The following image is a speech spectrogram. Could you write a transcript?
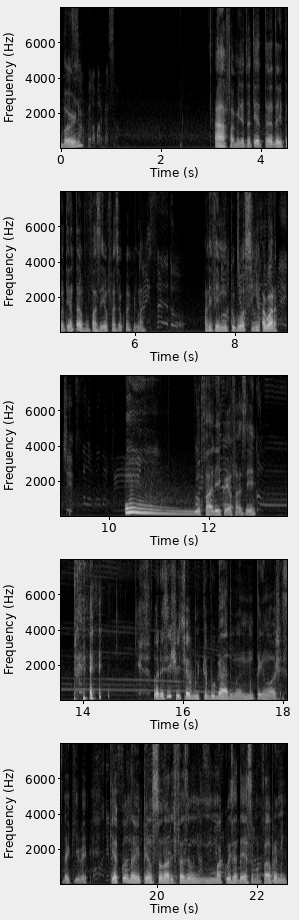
burn. Ah, família, tô tentando aí, tô tentando. Vou fazer, vou fazer com aquilo lá. Ali vem muito gol assim. Agora. Uh, eu falei que eu ia fazer. mano, esse chute é muito bugado, mano. Não tem lógica isso daqui, velho. Que a Konami pensou na hora de fazer um, uma coisa dessa, mano? Fala pra mim.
